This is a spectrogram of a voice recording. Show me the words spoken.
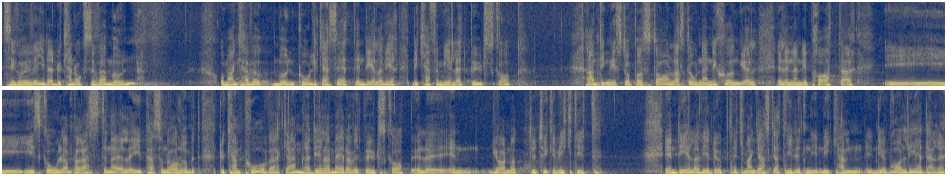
Sen går vi vidare, du kan också vara mun. Och man kan vara mun på olika sätt. En del av er ni kan förmedla ett budskap. Antingen ni står på en talarstol när ni sjunger eller när ni pratar i, i, i skolan på rasterna eller i personalrummet. Du kan påverka andra, dela med dig av ett budskap eller en, ja, något du tycker är viktigt. En del av er, det upptäcker man ganska tidigt, ni, ni, kan, ni är bra ledare.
